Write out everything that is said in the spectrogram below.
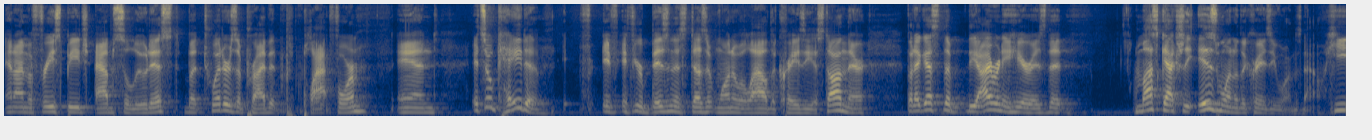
and I'm a free speech absolutist, but Twitter's a private platform, and it's okay to, if, if your business doesn't want to allow the craziest on there. But I guess the, the irony here is that Musk actually is one of the crazy ones now. He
